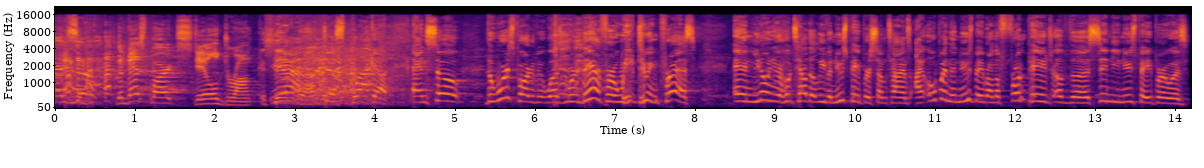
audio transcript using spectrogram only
And so, The best part, still drunk. Still yeah, just blackout. And so the worst part of it was we're there for a week doing press. And you know, in your hotel, they'll leave a newspaper sometimes. I opened the newspaper on the front page of the Sydney newspaper was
